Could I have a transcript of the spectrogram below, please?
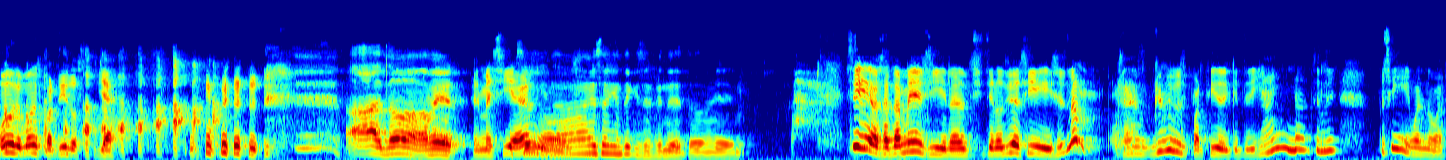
Unos limones partidos, ya. Ah, no, a ver. El Mesías, Sí, ¿no? no, esa gente que se ofende de todo, miren. Sí, o sea, también si, si te los dio así y dices, no, o sea, yo quiero ese partido y que te diga, ay, no, pues sí, igual no va.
